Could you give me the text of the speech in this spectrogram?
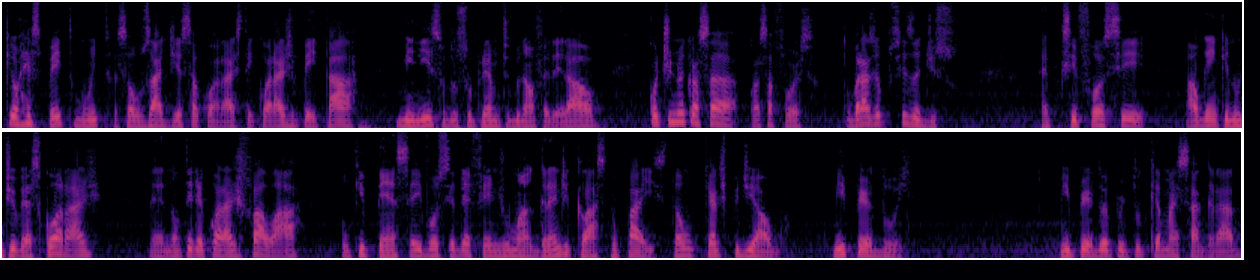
que eu respeito muito, essa ousadia, essa coragem. Tem coragem de peitar ministro do Supremo Tribunal Federal. Continue com essa, com essa força. O Brasil precisa disso. É porque se fosse alguém que não tivesse coragem, né, não teria coragem de falar o que pensa e você defende uma grande classe no país. Então, quero te pedir algo. Me perdoe. Me perdoe por tudo que é mais sagrado.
